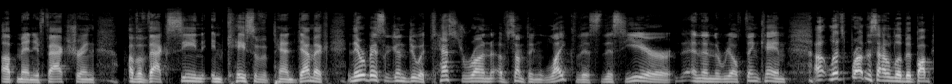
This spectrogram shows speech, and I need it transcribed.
up manufacturing of a vaccine in case of a pandemic? And they were basically going to do a test run of something like this this year. And then the real thing came. Uh, let's broaden this out a little bit, Bob.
